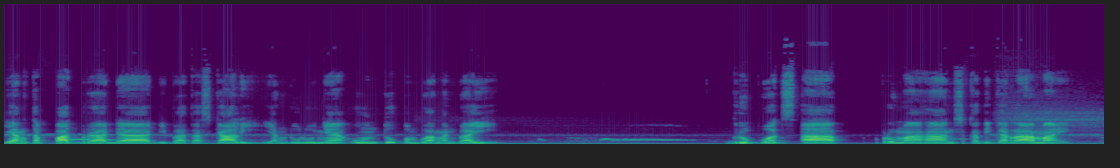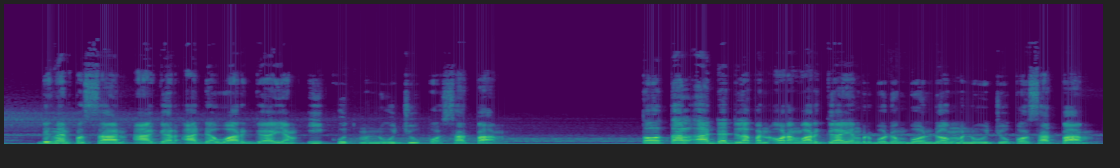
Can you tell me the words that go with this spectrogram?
yang tepat berada di batas kali yang dulunya untuk pembuangan bayi. Grup WhatsApp perumahan seketika ramai dengan pesan agar ada warga yang ikut menuju pos satpam. Total ada delapan orang warga yang berbondong-bondong menuju pos satpam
